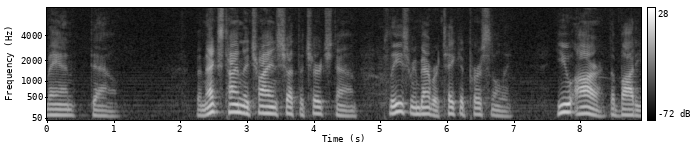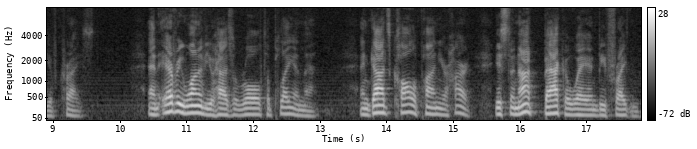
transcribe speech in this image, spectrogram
man down. The next time they try and shut the church down, please remember, take it personally. You are the body of Christ. And every one of you has a role to play in that. And God's call upon your heart is to not back away and be frightened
